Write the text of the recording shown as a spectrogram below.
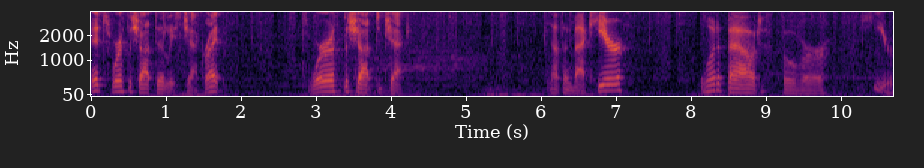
it's worth a shot to at least check, right? It's worth the shot to check. Nothing back here. What about over here?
